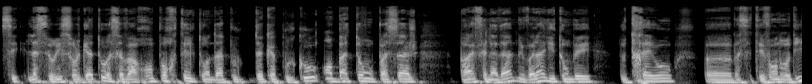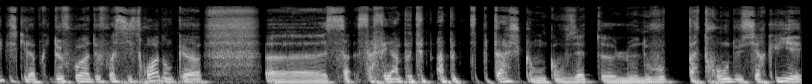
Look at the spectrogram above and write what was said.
c'est la cerise sur le gâteau, à savoir remporter le tour d'Acapulco en battant au passage Rafael Nadal, mais voilà, il est tombé de très haut. Euh, bah, C'était vendredi puisqu'il a pris deux fois, deux fois 6-3. Donc euh, euh, ça, fait un petit, un petit tâche quand, quand vous êtes le nouveau patron du circuit et,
